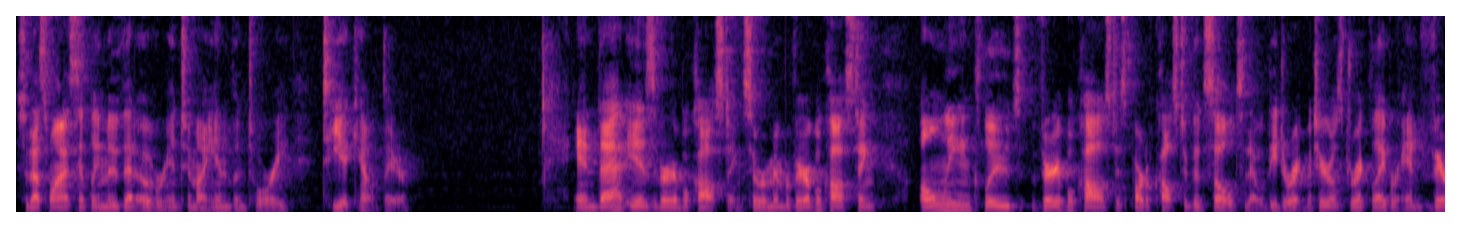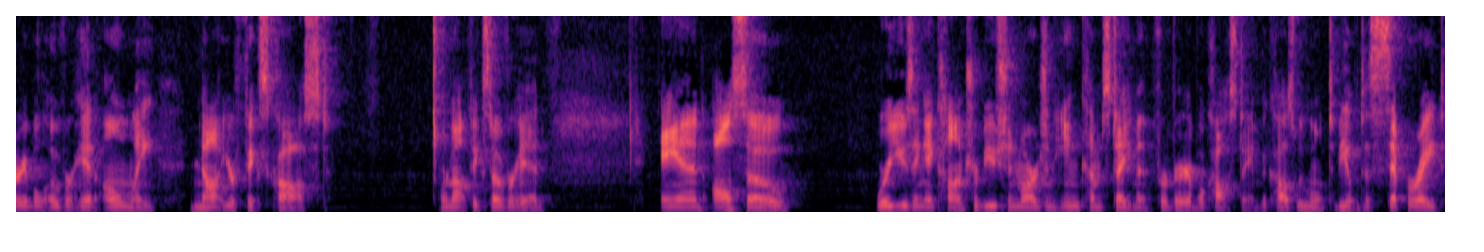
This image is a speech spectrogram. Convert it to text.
So that's why I simply move that over into my inventory T account there. And that is variable costing. So remember variable costing only includes variable cost as part of cost of goods sold. So that would be direct materials, direct labor, and variable overhead only not your fixed cost or not fixed overhead. And also, we're using a contribution margin income statement for variable costing because we want to be able to separate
